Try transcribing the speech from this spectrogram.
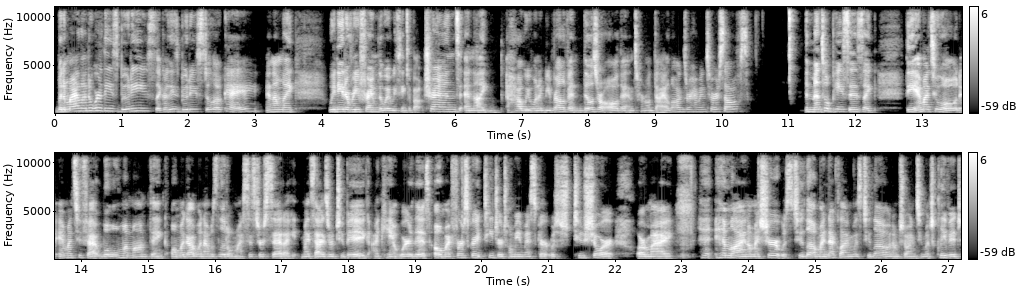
but am I allowed to wear these booties? Like, are these booties still okay? And I'm like, we need to reframe the way we think about trends and like how we want to be relevant. Those are all the internal dialogues we're having to ourselves. the mental piece is like the am I too old? Am I too fat? What will my mom think? Oh my God, when I was little, my sister said I, my thighs are too big. I can't wear this. Oh, my first grade teacher told me my skirt was too short, or my hemline on my shirt was too low. My neckline was too low, and I'm showing too much cleavage.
